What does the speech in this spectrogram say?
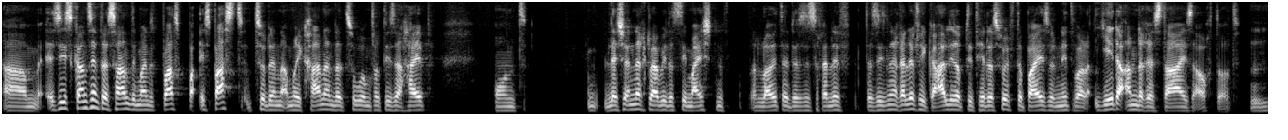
Ähm, es ist ganz interessant, ich meine, es passt, es passt zu den Amerikanern dazu, einfach dieser Hype. Und letztendlich glaube ich, dass die meisten Leute, das ist, relativ, das ist ihnen relativ egal, ob die Taylor Swift dabei ist oder nicht, weil jeder andere Star ist auch dort. Mhm.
